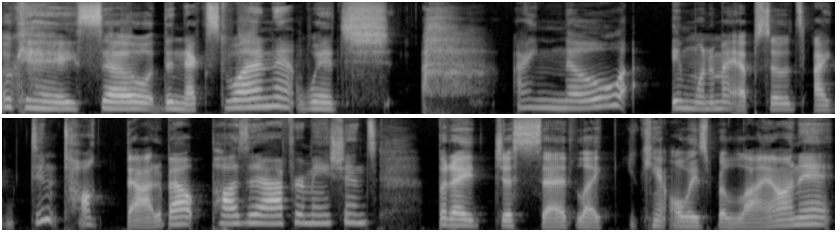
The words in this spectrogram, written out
Okay, so the next one, which I know in one of my episodes I didn't talk bad about positive affirmations, but I just said like you can't always rely on it.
